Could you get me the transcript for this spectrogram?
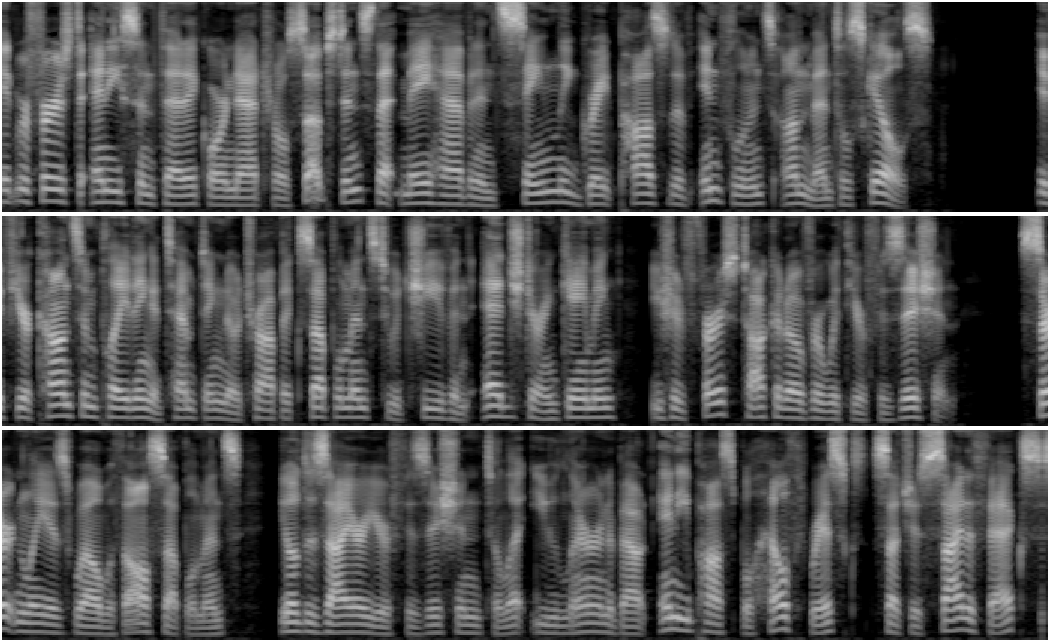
It refers to any synthetic or natural substance that may have an insanely great positive influence on mental skills. If you're contemplating attempting nootropic supplements to achieve an edge during gaming, you should first talk it over with your physician. Certainly, as well with all supplements, you'll desire your physician to let you learn about any possible health risks, such as side effects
